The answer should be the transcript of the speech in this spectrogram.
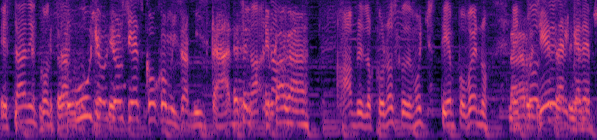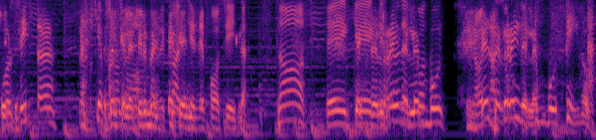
están en contacto. Yo, yo sí escojo mis amistades. Es el No, que no. paga. Ah, Hombre, lo conozco de mucho tiempo. Bueno, Claro, Sí, entonces, es el que deposita. ¿Qué Es el que le firma el cheque. que deposita? No, eh, que, es el que rey del en con- embu- No, es el ¿cómo rey del embutido.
